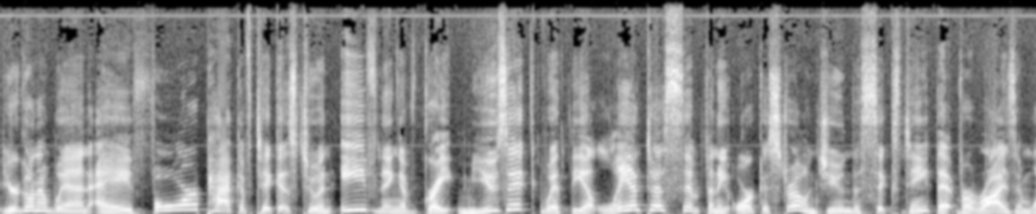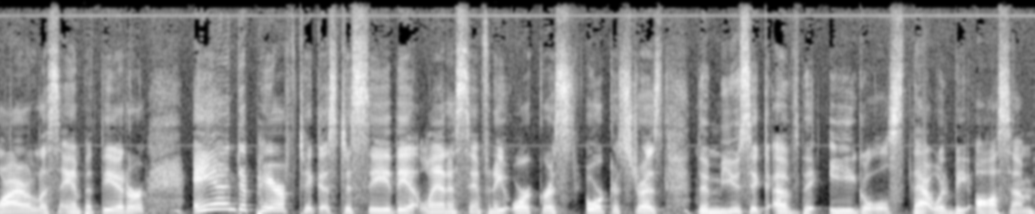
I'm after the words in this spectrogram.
You're going to win a four pack of tickets to an evening of great music with the Atlanta Symphony Orchestra on June the 16th at Verizon Wireless Amphitheater, and a pair of tickets to see the Atlanta Symphony Orchest- Orchestra's The Music of the Eagles. That would be awesome.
